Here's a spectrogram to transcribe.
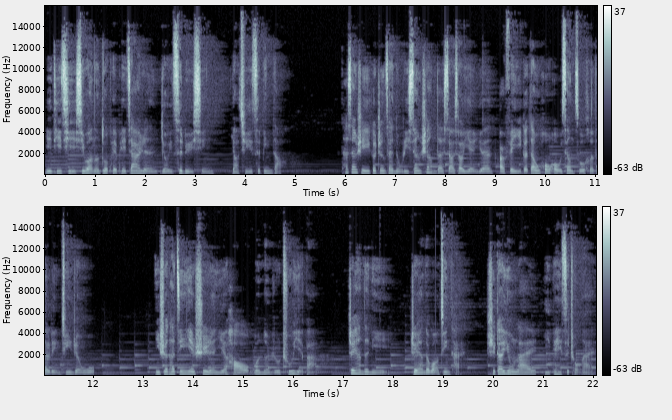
也提起希望能多陪陪家人，有一次旅行，要去一次冰岛。他像是一个正在努力向上的小小演员，而非一个当红偶像组合的领军人物。你说他惊艳世人也好，温暖如初也罢，这样的你，这样的王俊凯，是该用来一辈子宠爱。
